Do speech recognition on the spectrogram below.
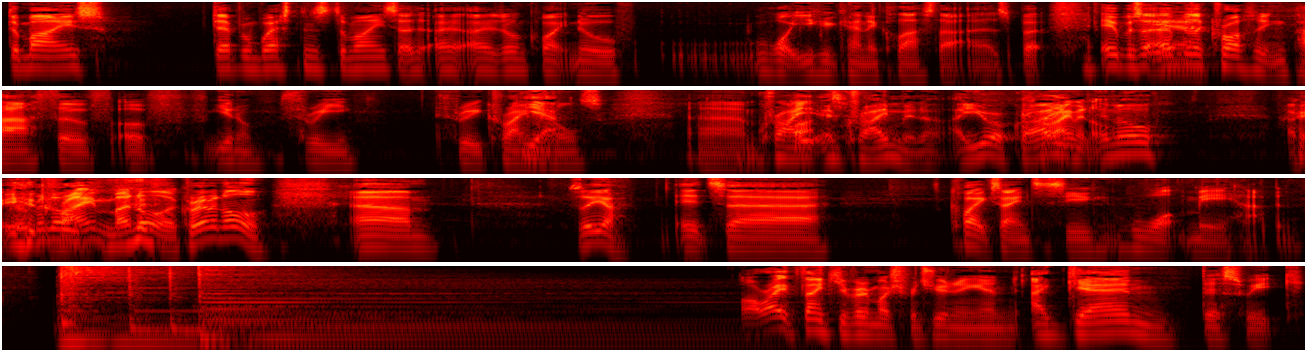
demise, Devin Weston's demise. I, I, I don't quite know what you could kind of class that as, but it was it was a crossing path of of you know three three criminals. Um, Cri- a criminal. Are you a Criminal. criminal? A Are you a criminal? criminal, a criminal. Um, so yeah, it's uh, quite exciting to see what may happen. All right, thank you very much for tuning in again this week.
